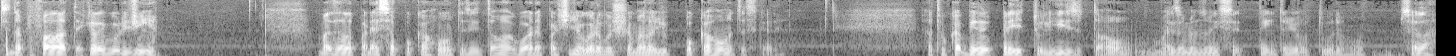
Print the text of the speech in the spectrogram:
se dá pra falar até que ela é gordinha. Mas ela parece a Pocahontas, então agora, a partir de agora eu vou chamar ela de Pocahontas, cara. Ela tem o cabelo preto, liso tal, mais ou menos uns 70 de altura, sei lá.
